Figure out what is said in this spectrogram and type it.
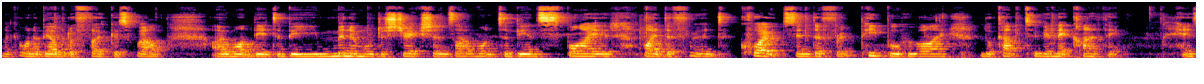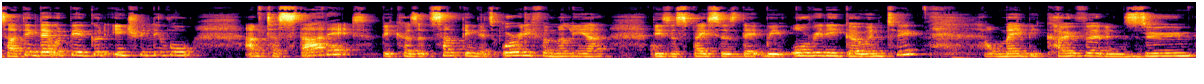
Like I want to be able to focus well. I want there to be minimal distractions. I want to be inspired by different quotes and different people who I look up to and that kind of thing. And so I think that would be a good entry level um, to start at because it's something that's already familiar. These are spaces that we already go into, or maybe COVID and Zoom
